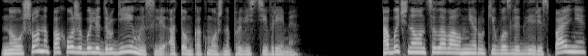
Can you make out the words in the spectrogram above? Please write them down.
Но у Шона, похоже, были другие мысли о том, как можно провести время. Обычно он целовал мне руки возле двери спальни,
